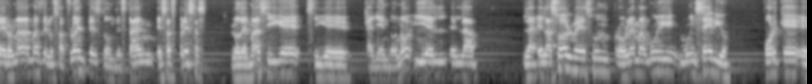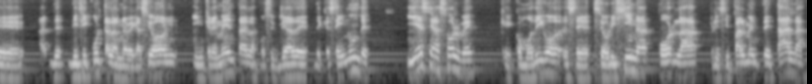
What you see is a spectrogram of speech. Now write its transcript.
pero nada más de los afluentes donde están esas presas. Lo demás sigue, sigue cayendo, ¿no? Y el, el, el asolve es un problema muy, muy serio porque eh, dificulta la navegación, incrementa la posibilidad de, que se inunde. Y ese asolve, que como digo, se, se origina por la principalmente tala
